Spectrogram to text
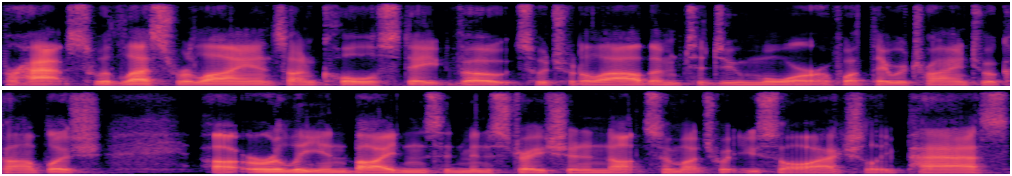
perhaps with less reliance on coal state votes, which would allow them to do more of what they were trying to accomplish uh, early in Biden's administration and not so much what you saw actually pass.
